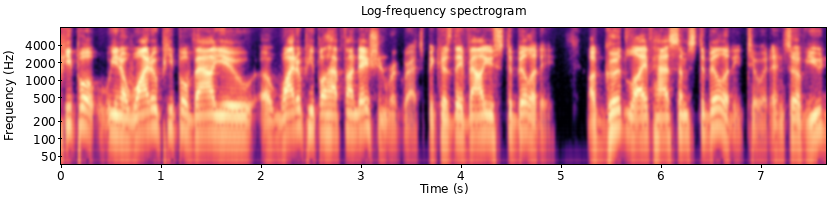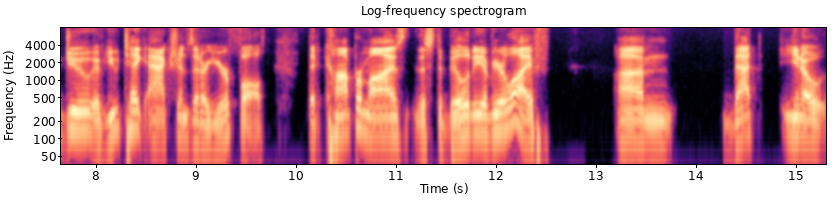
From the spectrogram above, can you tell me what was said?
people, you know, why do people value uh, why do people have foundation regrets? Because they value stability. A good life has some stability to it. And so if you do if you take actions that are your fault that compromise the stability of your life, um that you know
